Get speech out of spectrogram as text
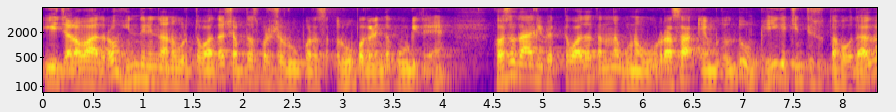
ಈ ಜಲವಾದರೂ ಹಿಂದಿನಿಂದ ಅನುವೃತ್ತವಾದ ಶಬ್ದಸ್ಪರ್ಶ ರೂಪರಸ ರೂಪಗಳಿಂದ ಕೂಡಿದೆ. ಹೊಸದಾಗಿ ವ್ಯಕ್ತವಾದ ತನ್ನ ಗುಣವು ರಸ ಎಂಬುದೊಂದು ಉಂಟು. ಹೀಗೆ ಚಿಂತಿಸುತ್ತಾ ಹೋದಾಗ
